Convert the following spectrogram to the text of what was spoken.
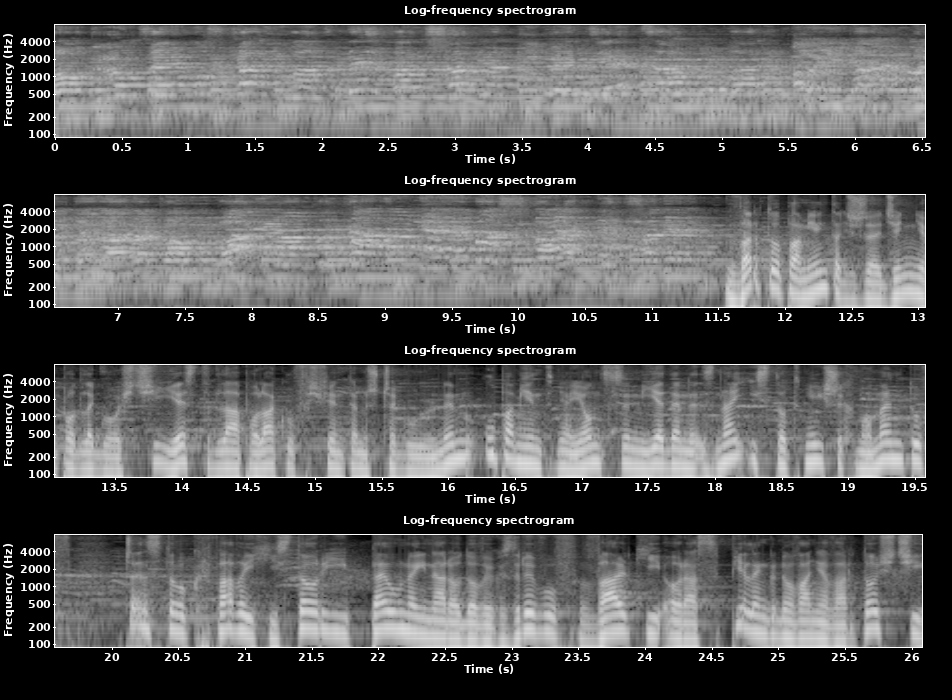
po drodze Moskali ładne Warszawianki będzie całowali. Oj na, oj na, na, na kompania. Warto pamiętać, że Dzień Niepodległości jest dla Polaków świętem szczególnym, upamiętniającym jeden z najistotniejszych momentów często krwawej historii, pełnej narodowych zrywów, walki oraz pielęgnowania wartości,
